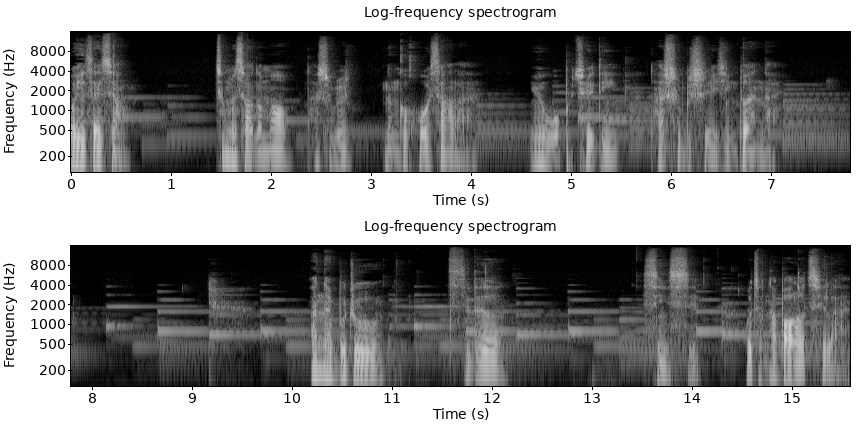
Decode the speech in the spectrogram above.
我也在想，这么小的猫，它是不是能够活下来？因为我不确定它是不是已经断奶。按耐不住自己的欣喜，我将他抱了起来。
